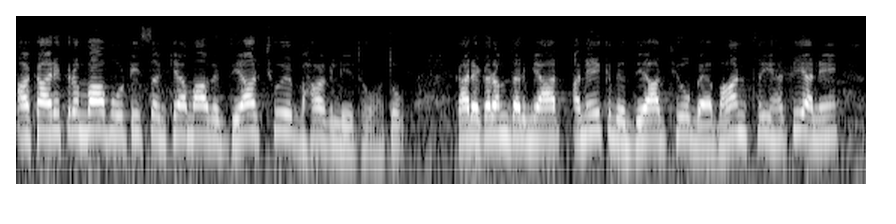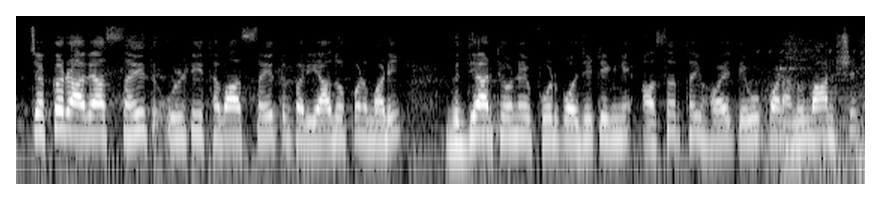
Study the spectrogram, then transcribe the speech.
આ કાર્યક્રમમાં મોટી સંખ્યામાં વિદ્યાર્થીઓએ ભાગ લીધો હતો. કાર્યક્રમ દરમિયાન અનેક વિદ્યાર્થીઓ બેભાન થઈ હતી અને ચક્કર આવ્યા સહિત ઉલટી થવા સહિત ફરિયાદો પણ મળી. વિદ્યાર્થીઓને ફૂડ પોઝિટિવની અસર થઈ હોય તેવું પણ અનુમાન છે.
